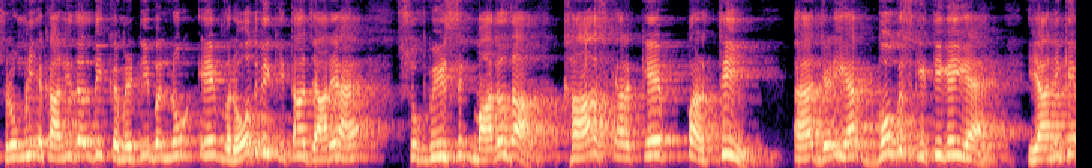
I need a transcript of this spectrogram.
ਸ਼੍ਰੋਮਣੀ ਅਕਾਲੀ ਦਲ ਦੀ ਕਮੇਟੀ ਵੱਲੋਂ ਇਹ ਵਿਰੋਧ ਵੀ ਕੀਤਾ ਜਾ ਰਿਹਾ ਹੈ। ਸੁਖਬੀਰ ਸਿੰਘ ਬਾਦਲ ਦਾ ਖਾਸ ਕਰਕੇ ਭਰਤੀ ਜਿਹੜੀ ਹੈ ਬੋਗਸ ਕੀਤੀ ਗਈ ਹੈ। ਯਾਨੀ ਕਿ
